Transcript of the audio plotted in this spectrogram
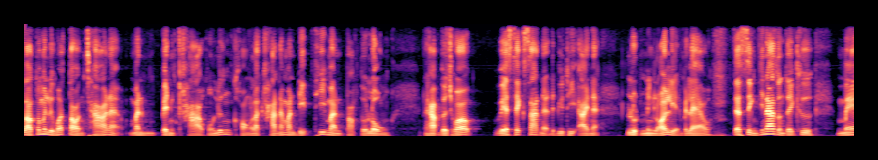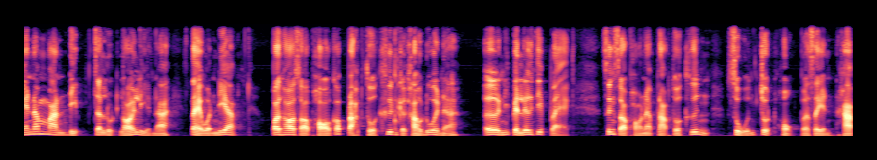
เราต้องไม่ลืมว่าตอนเช้าเนี่ยมันเป็นข่าวของเรื่องของราคาน้ำมันดิบที่มันปรับตัวลงนะครับ โดยเฉพาะ West Texas เนี่ย WTI เนี่ยหลุด 100 เหรียญไปแล้ว แต่สิ่งที่น่าสนใจคือ แม้น้ำมันดิบจะหลุดร้อยเหรียญนะ แต่วันนี้ปตท.สผ.ก็ปรับตัวขึ้นกับเขาด้วยนะ เออ นี่เป็นเรื่องที่แปลก ซึ่งสผ.เนี่ยปรับตัวขึ้น 0.6%ครับ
